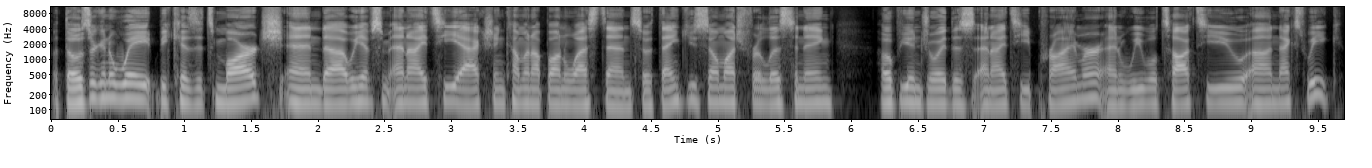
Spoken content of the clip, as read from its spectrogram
But those are going to wait because it's March and uh, we have some NIT action coming up on West End. So thank you so much for listening. Hope you enjoyed this NIT primer, and we will talk to you uh, next week.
